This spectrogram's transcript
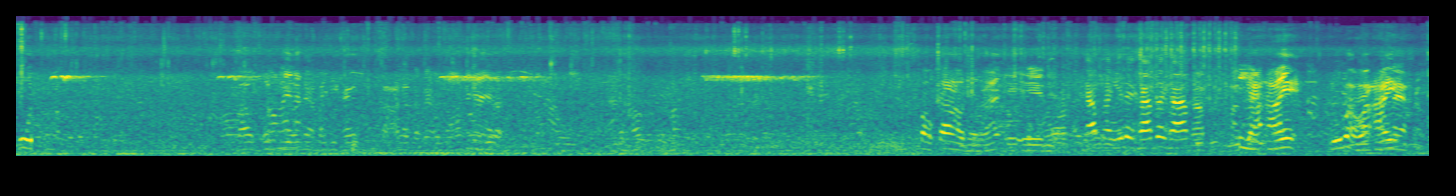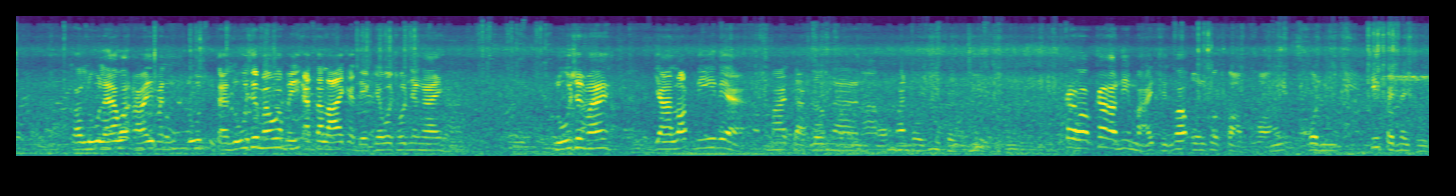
พูดเราคนเดียวเนี่ยไม่มีใคร 99เนี่ยนะ AA เนี่ยครับทางนี้เลยครับได้ครับที่ยาไอรู้เปล่าว่าไอก็รู้แล้วว่าไอมันรู้แต่รู้ใช่ไหมว่ามีอันตรายกับเด็กเยาวชนยังไง รู้ใช่ไหมยาล็อตนี้เนี่ยมาจากโรงงานของพันโดยี่สิบที่999 นี่หมายถึงว่าองค์ประกอบของคนที่เป็นในทุน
